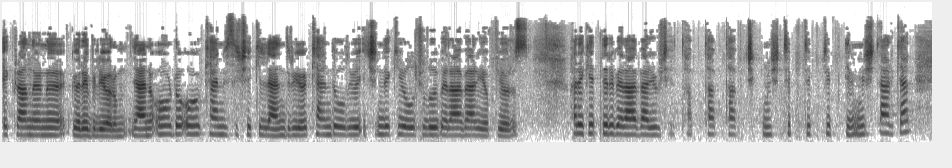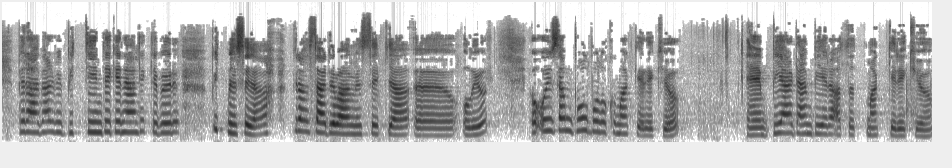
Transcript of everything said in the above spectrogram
ekranlarını görebiliyorum. Yani orada o kendisi şekillendiriyor, kendi oluyor, içindeki yolculuğu beraber yapıyoruz. Hareketleri beraber yapıyoruz. Tap tap tap çıkmış, tip tip tip inmiş derken beraber ve bittiğinde genellikle böyle bitmese ya, biraz daha devam etsek ya e, oluyor. O- O yüzden bol bol okumak gerekiyor. Ee, bir yerden bir yere atlatmak gerekiyor.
